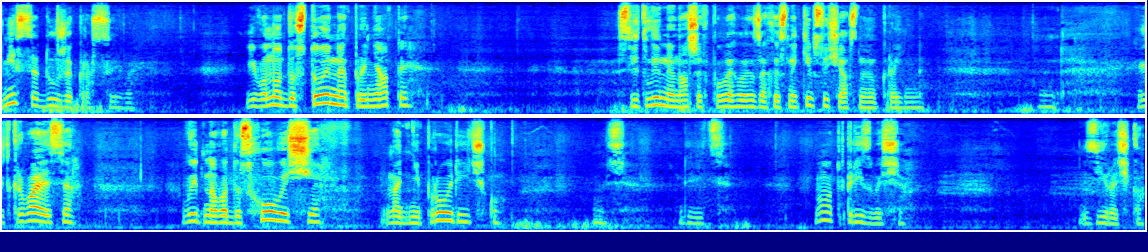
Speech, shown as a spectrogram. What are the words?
Місце дуже красиве. І воно достойне прийняти світлини наших полеглих захисників сучасної України. От. Відкривається вид на водосховище, на Дніпро річку. Ось, дивіться. Ну от прізвище. Зірочка.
